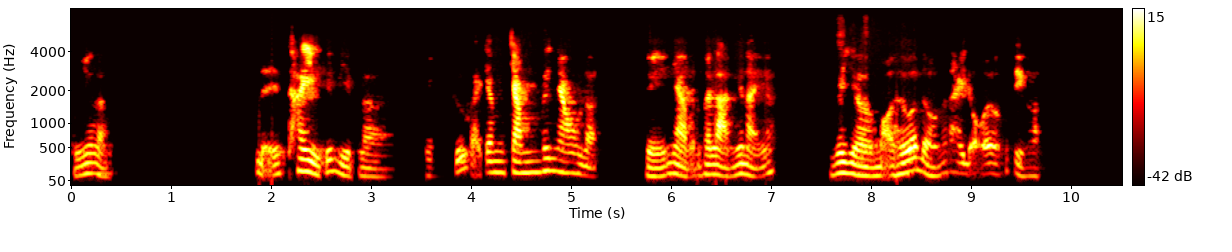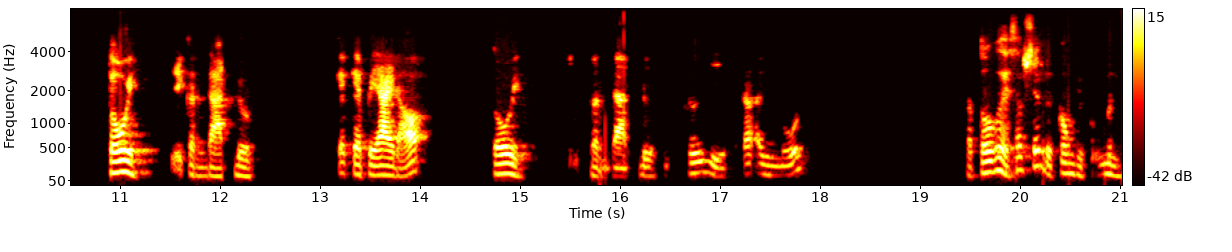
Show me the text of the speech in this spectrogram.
kiểu như là để thay vì cái việc là mình cứ phải chăm chăm với nhau là về nhà vẫn phải làm như này á bây giờ mọi thứ bắt đầu nó thay đổi ở cái việc là tôi chỉ cần đạt được cái KPI đó tôi chỉ cần đạt được thứ gì mà các anh muốn và tôi có thể sắp xếp được công việc của mình.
